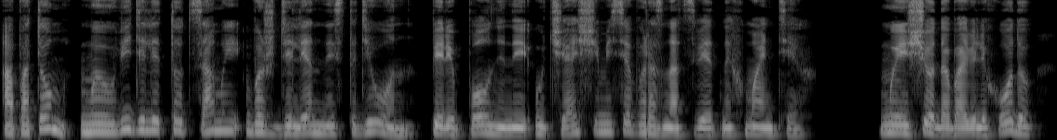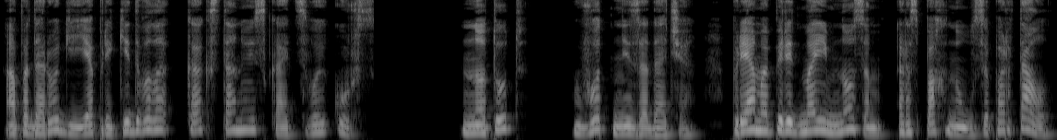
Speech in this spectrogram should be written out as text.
А потом мы увидели тот самый вожделенный стадион, переполненный учащимися в разноцветных мантиях. Мы еще добавили ходу, а по дороге я прикидывала, как стану искать свой курс. Но тут, вот незадача, прямо перед моим носом распахнулся портал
